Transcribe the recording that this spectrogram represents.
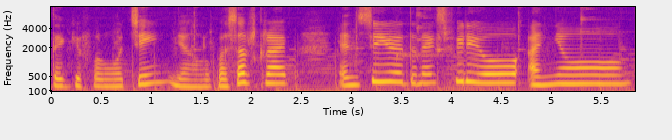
Thank you for watching. Jangan lupa subscribe. And see you at the next video. Annyeong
